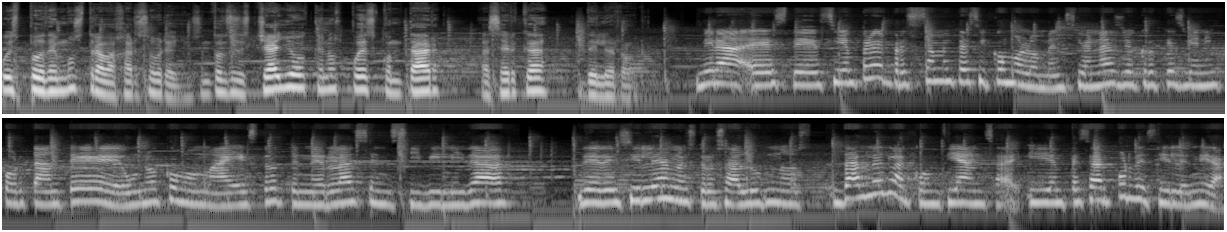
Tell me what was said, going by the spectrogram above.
pues podemos trabajar sobre ellos. Entonces, Chayo, ¿qué nos puedes contar acerca del error? Mira, este, siempre, precisamente así como lo mencionas, yo creo que es bien importante uno como maestro tener la sensibilidad de decirle a nuestros alumnos, darles la confianza y empezar por decirles, mira,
